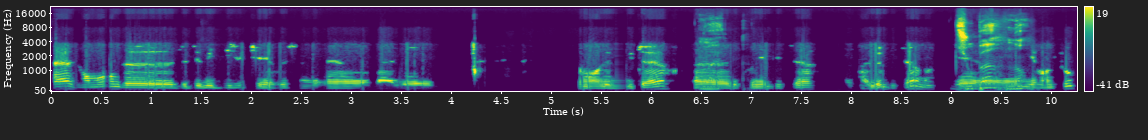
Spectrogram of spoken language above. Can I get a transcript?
pas grand monde de, de 2018 chez les Russes. Euh, ben, le, comment, le buteur, euh, le premier buteur, enfin le buteur, non Et, euh, non Miranchuk.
